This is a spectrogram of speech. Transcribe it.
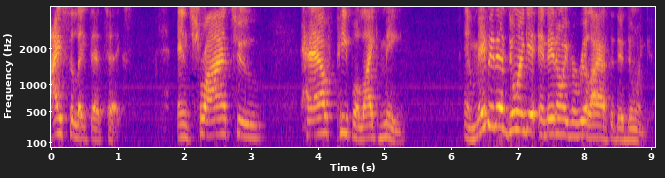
isolate that text and try to have people like me, and maybe they're doing it and they don't even realize that they're doing it.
